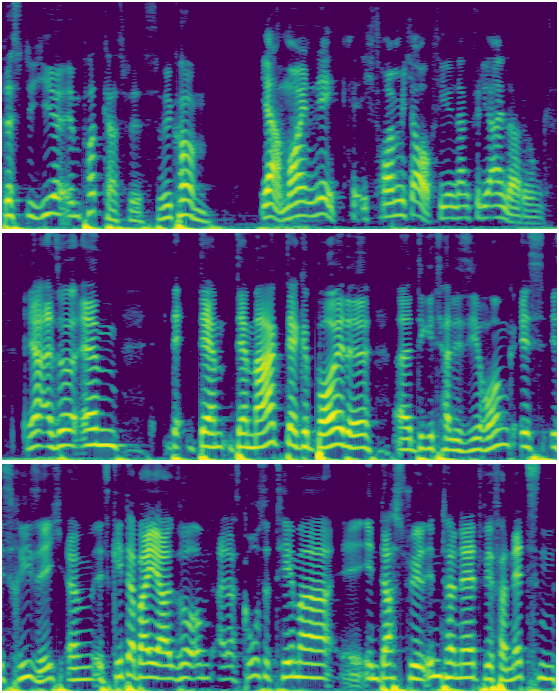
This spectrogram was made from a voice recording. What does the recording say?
dass du hier im Podcast bist. Willkommen. Ja, moin Nick. Ich freue mich auch. Vielen Dank für die Einladung. Ja, also ähm, der, der Markt der Gebäude-Digitalisierung äh, ist, ist riesig. Ähm, es geht dabei ja so um das große Thema äh, Industrial Internet. Wir vernetzen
